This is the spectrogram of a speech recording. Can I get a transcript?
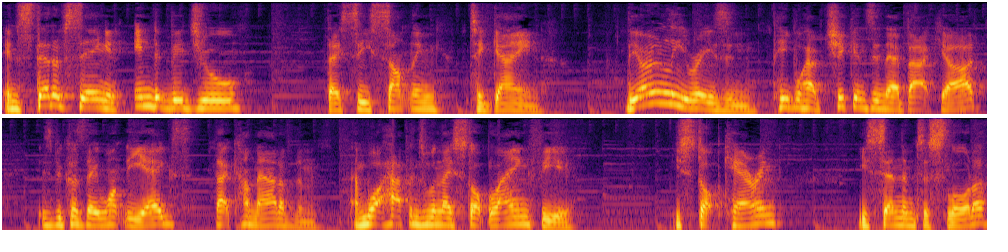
Instead of seeing an individual, they see something to gain. The only reason people have chickens in their backyard is because they want the eggs that come out of them. And what happens when they stop laying for you? You stop caring? You send them to slaughter?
